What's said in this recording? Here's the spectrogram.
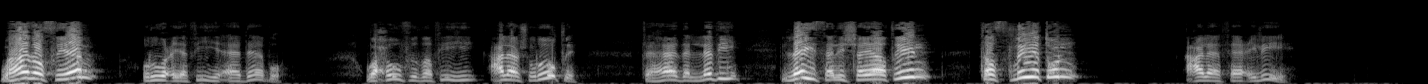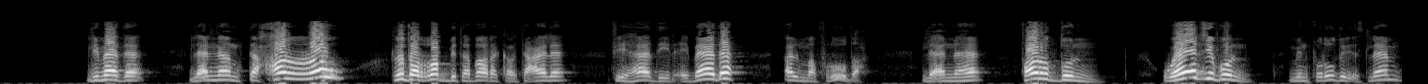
وهذا الصيام روعي فيه آدابه وحوفظ فيه على شروطه فهذا الذي ليس للشياطين تسليط على فاعليه لماذا؟ لأنهم تحروا رضا الرب تبارك وتعالى في هذه العبادة المفروضة لأنها فرض واجب من فروض الإسلام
